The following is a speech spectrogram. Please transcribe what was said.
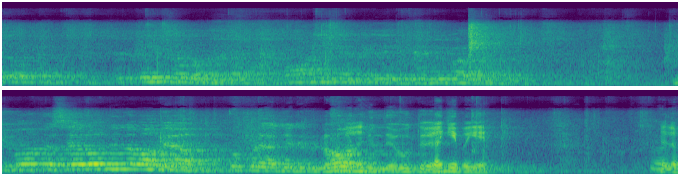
Thank you. लगी पई है चलो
